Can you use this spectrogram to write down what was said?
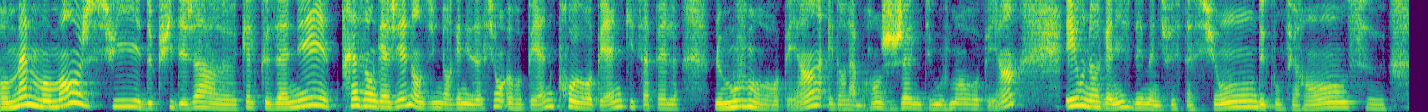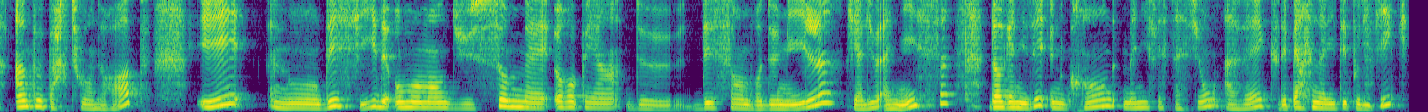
Au même moment, je suis depuis déjà euh, quelques années très engagée dans une organisation européenne, pro-européenne, qui s'appelle le Mouvement européen, et dans la branche jeune du Mouvement européen. Et on organise des manifestations, des conférences, euh, un peu partout en Europe. Et on décide au moment du sommet européen de décembre 2000, qui a lieu à Nice, d'organiser une grande manifestation avec des personnalités politiques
